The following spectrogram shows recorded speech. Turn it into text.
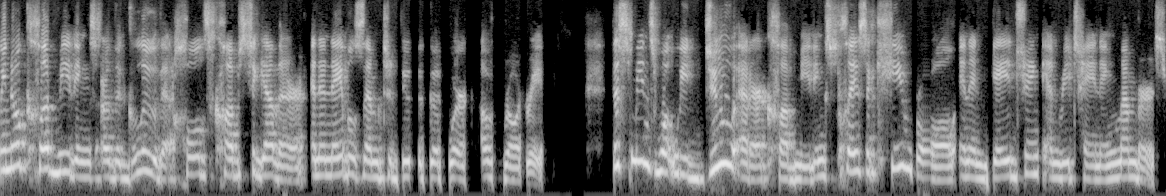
We know club meetings are the glue that holds clubs together and enables them to do the good work of Rotary. This means what we do at our club meetings plays a key role in engaging and retaining members.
